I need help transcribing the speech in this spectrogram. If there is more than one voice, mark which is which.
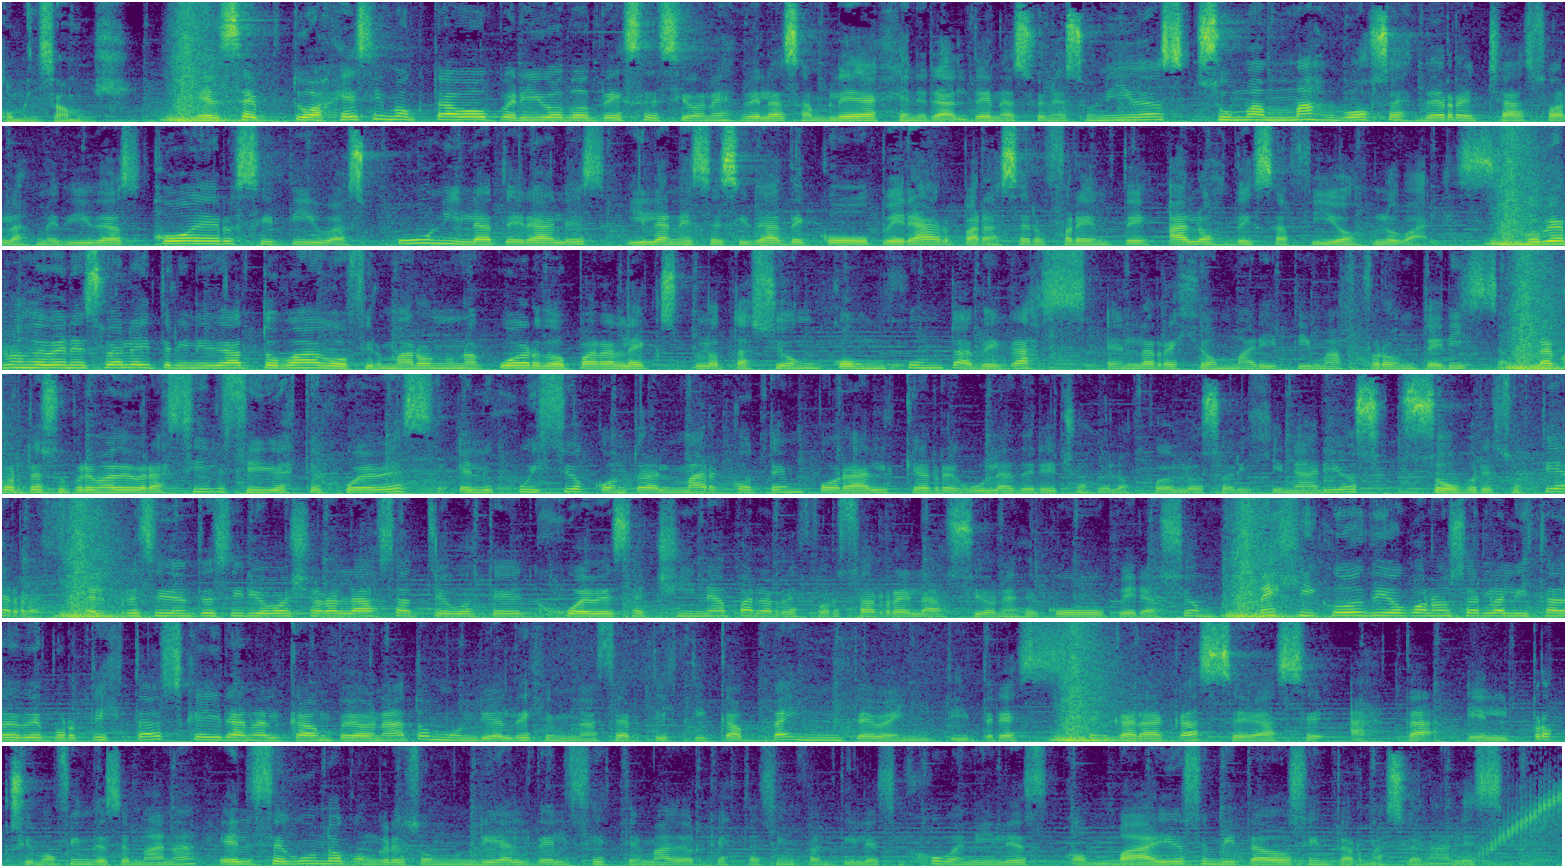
Speaker 1: Comenzamos.
Speaker 2: El 78 periodo de sesiones de la Asamblea General de Naciones Unidas suma más voces de rechazo a las medidas coercitivas unilaterales y la necesidad de cooperar para hacer frente a los desafíos globales. Gobiernos de Venezuela y Trinidad Tobago firmaron un acuerdo para la explotación conjunta de gas en la región marítima fronteriza. La Corte Suprema de Brasil sigue este jueves el juicio contra el marco temporal que regula derechos de los pueblos originarios sobre sus tierras. El presidente sirio Bashar al-Assad llegó este jueves a China para reforzar relaciones de cooperación. México dio a conocer la lista de deportistas que irán al Campeonato Mundial de Gimnasia Artística 2023. En Caracas se hace hasta el próximo fin de semana el segundo Congreso Mundial del Sistema de Orquestas Infantiles y Juveniles con varios invitados internacionales.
